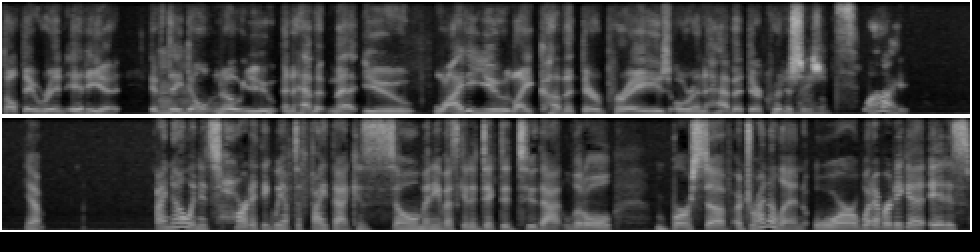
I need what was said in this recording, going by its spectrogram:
thought they were an idiot. If they mm-hmm. don't know you and haven't met you, why do you like covet their praise or inhabit their criticism? Right. Why? Yep. I know, and it's hard. I think we have to fight that because so many of us get addicted to that little burst of adrenaline or whatever. It is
